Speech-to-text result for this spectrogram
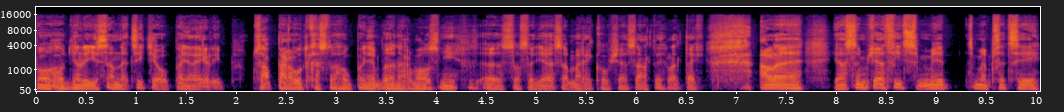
bylo hodně lidí jsem necítil úplně nejlíp. Za Peroutka z toho úplně byl nervózní, eh, co se děje s Amerikou v 60. letech. Ale já jsem chtěl říct, my jsme přeci,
